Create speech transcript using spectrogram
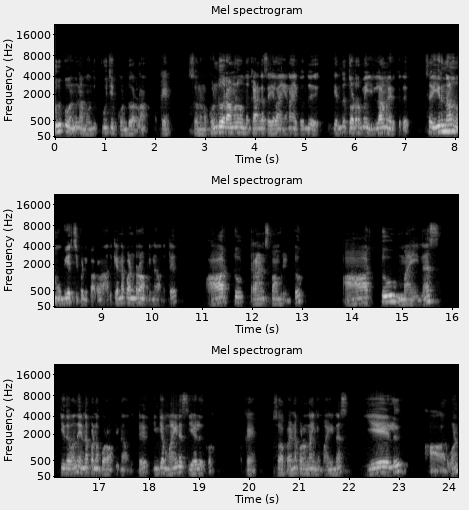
உறுப்பு வந்து நம்ம வந்து பூஜ்ஜியம் கொண்டு வரலாம். ஓகே ஸோ நம்ம கொண்டு வராமலும் வந்து கணக்கை செய்யலாம். ஏன்னா இது வந்து எந்த தொடர்புமே இல்லாமல் இருக்குது. சரி இருந்தாலும் நம்ம முயற்சி பண்ணி பார்க்கலாம். அதுக்கு என்ன பண்ணுறோம் அப்படின்னா வந்துட்டு R two transform into R two minus இதை வந்து என்ன பண்ண போகிறோம் அப்படின்னா வந்துட்டு இங்கே மைனஸ் ஏழு இருக்கணும். ஓகே ஸோ அப்போ என்ன பண்ணணும்னா இங்கே மைனஸ் ஏழு ஆர் ஒன்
